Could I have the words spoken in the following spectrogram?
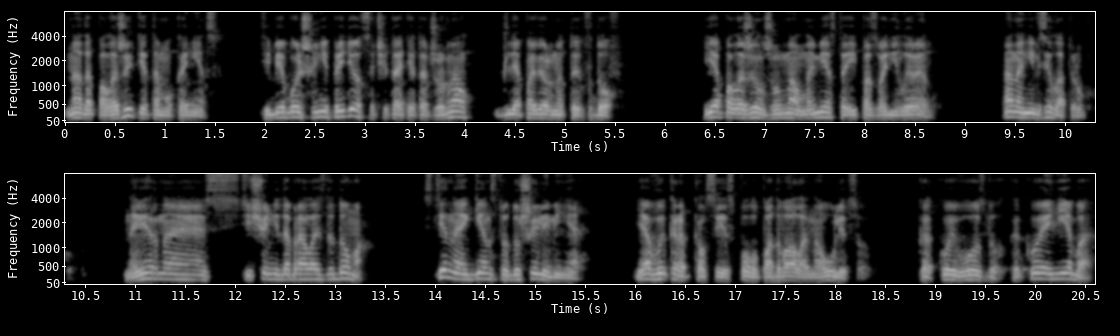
Надо положить этому конец. Тебе больше не придется читать этот журнал для повернутых вдов. Я положил журнал на место и позвонил Ирен. Она не взяла трубку. Наверное, еще не добралась до дома. Стены агентства душили меня. Я выкарабкался из полуподвала на улицу. Какой воздух, какое небо!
